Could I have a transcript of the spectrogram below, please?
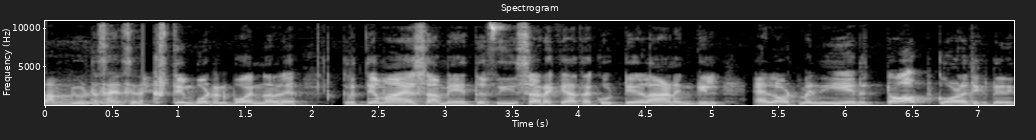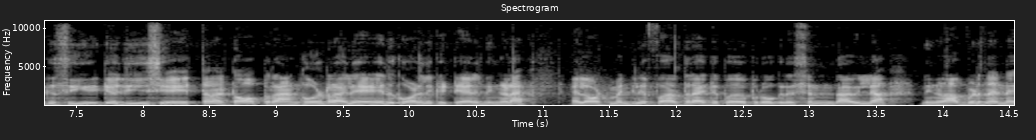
Computer science next important point എന്ന് പറഞ്ഞാൽ കൃത്യമായ സമയത്ത് ഫീസ് അടയ്ക്കാത്ത കുട്ടികളാണെങ്കിൽ അലോട്ട്മെന്റ് ഏത് ടോപ്പ് കോളേജ് കിട്ടിയ നിങ്ങൾക്ക് സി ടി ജി സി എത്ര ടോപ്പ് റാങ്ക് ഹോൾഡർ ആയാലും ഏത് കോളേജ് കിട്ടിയാലും നിങ്ങളുടെ അലോട്ട്മെന്റിൽ ഫർദറായിട്ട് പ്രോഗ്രഷൻ ഉണ്ടാവില്ല. നിങ്ങൾ അവിടെ തന്നെ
